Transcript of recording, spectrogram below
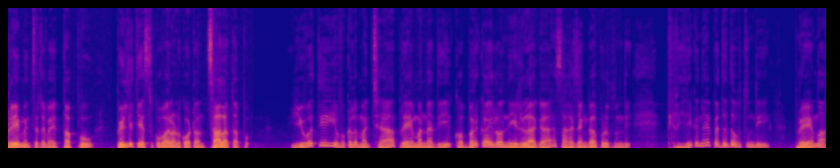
ప్రేమించటమే తప్పు పెళ్ళి చేసుకోవాలనుకోవటం చాలా తప్పు. యువతి యువకుల మధ్య ప్రేమ నది కొబ్బరికాయలో నీరులాగా సహజంగా పుడుతుంది. తెలియకనే పెద్దదవుతుంది. ప్రేమ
